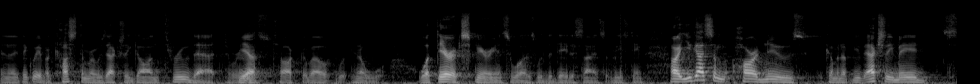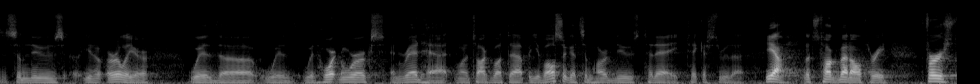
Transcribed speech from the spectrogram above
and I think we have a customer who's actually gone through that. So we're yes. going to talk about you know, what their experience was with the Data Science Elite team. All right, you got some hard news coming up. You've actually made some news you know, earlier with, uh, with, with Hortonworks and Red Hat. I want to talk about that, but you've also got some hard news today. Take us through that. Yeah, let's talk about all three. First,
